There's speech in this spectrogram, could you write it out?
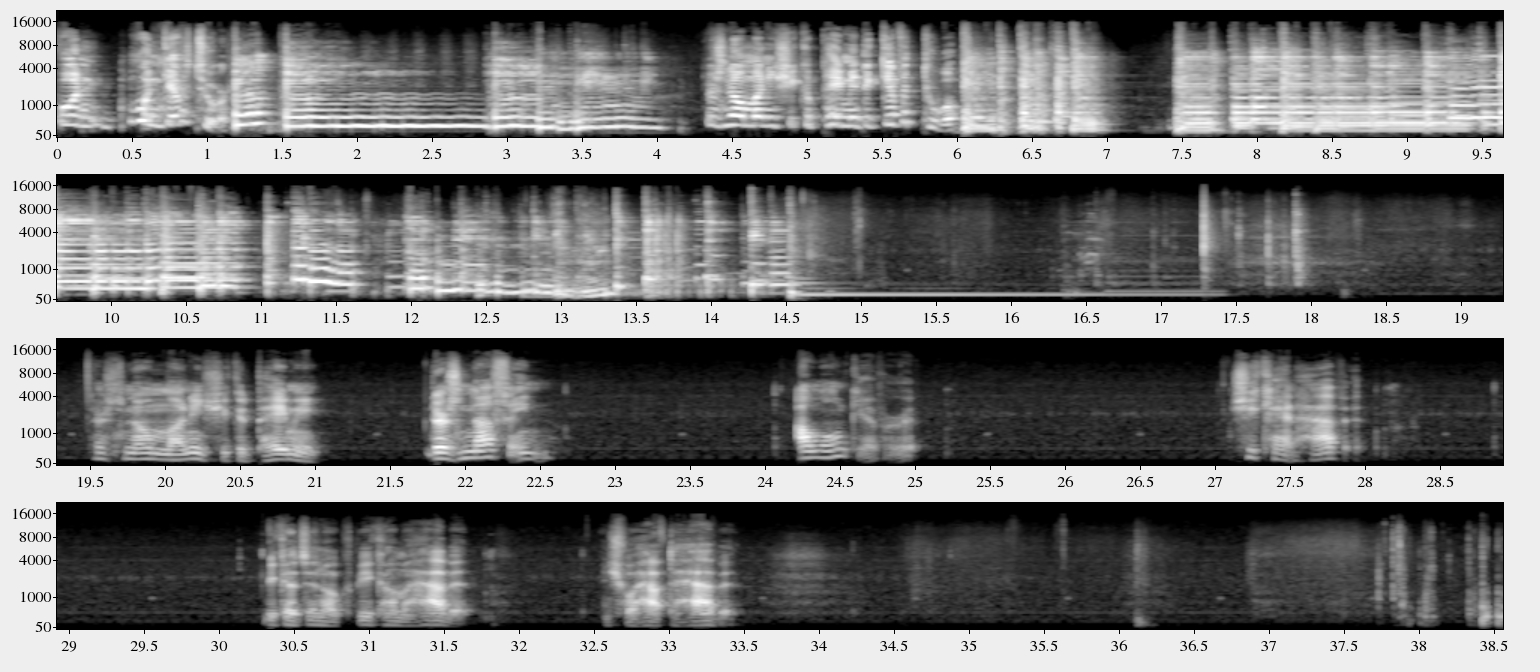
Wouldn't wouldn't give it to her. Money she could pay me to give it to her. There's no money she could pay me. There's nothing. I won't give her it. She can't have it. Because then it'll become a habit. And she'll have to have it.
